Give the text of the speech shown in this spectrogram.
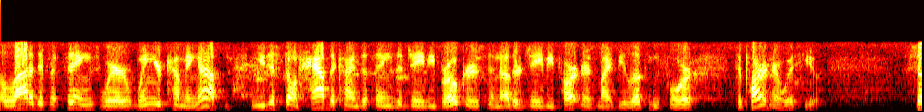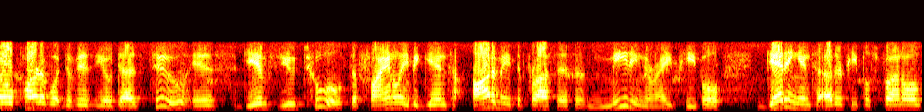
a lot of different things where when you're coming up, you just don't have the kinds of things that JV brokers and other JV partners might be looking for to partner with you. So part of what DUvisio does too is gives you tools to finally begin to automate the process of meeting the right people, getting into other people's funnels,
